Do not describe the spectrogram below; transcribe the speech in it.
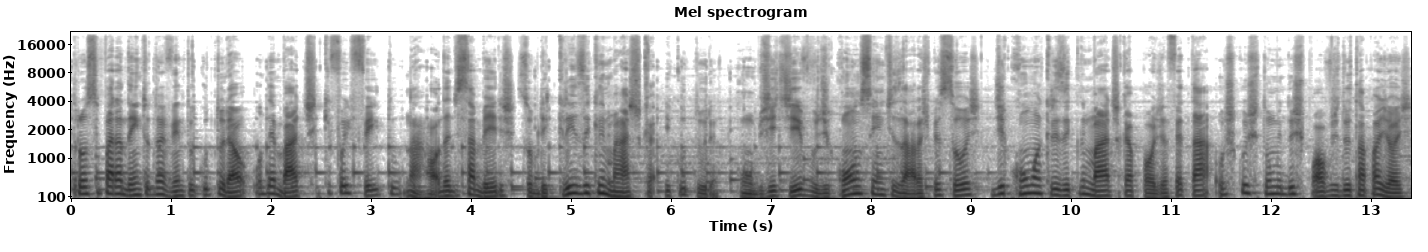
trouxe para dentro do evento cultural o debate que foi feito na roda de saberes sobre crise climática e cultura, com o objetivo de conscientizar as pessoas de como a crise climática pode afetar os costumes dos povos do Tapajós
